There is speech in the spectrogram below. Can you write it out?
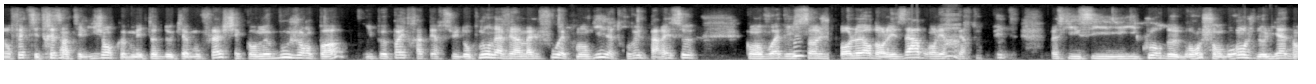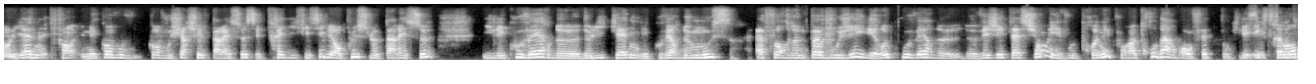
en fait, c'est très intelligent comme méthode de camouflage, c'est qu'en ne bougeant pas, il peut pas être aperçu. Donc nous, on avait un mal fou avec mon guide à trouver le paresseux. Quand on voit des singes branleurs dans les arbres, on les repère tout de suite parce qu'ils courent de branche en branche, de liane en liane. mais quand vous, quand vous cherchez le paresseux, c'est très difficile. Et en plus, le paresseux, il est couvert de, de lichen, il est couvert de mousse. À force de ne pas bouger, il est recouvert de, de végétation et vous le prenez pour un trou d'arbre en fait. Donc il est, extrêmement.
